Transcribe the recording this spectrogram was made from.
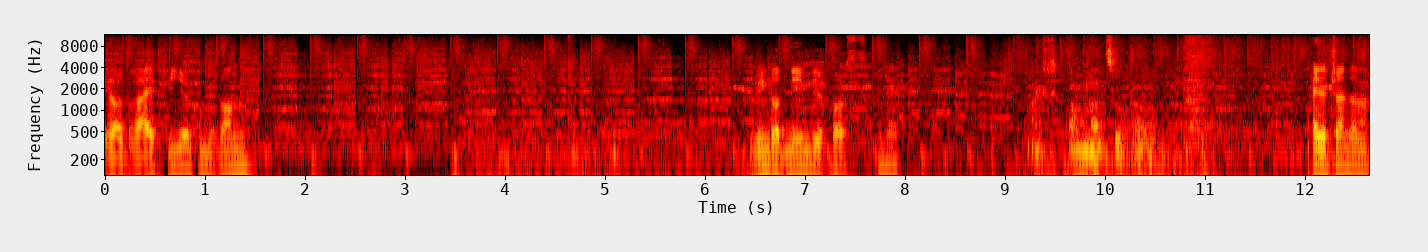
Ja, 3, 4, kommt drauf an. Ich bin gerade neben dir fast. Eigentlich brauchen wir Zucker. hey, der joint einer.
